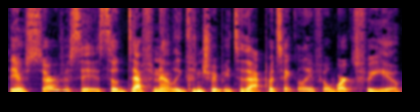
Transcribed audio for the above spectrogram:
their service is. So definitely contribute to that, particularly if it worked for you.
